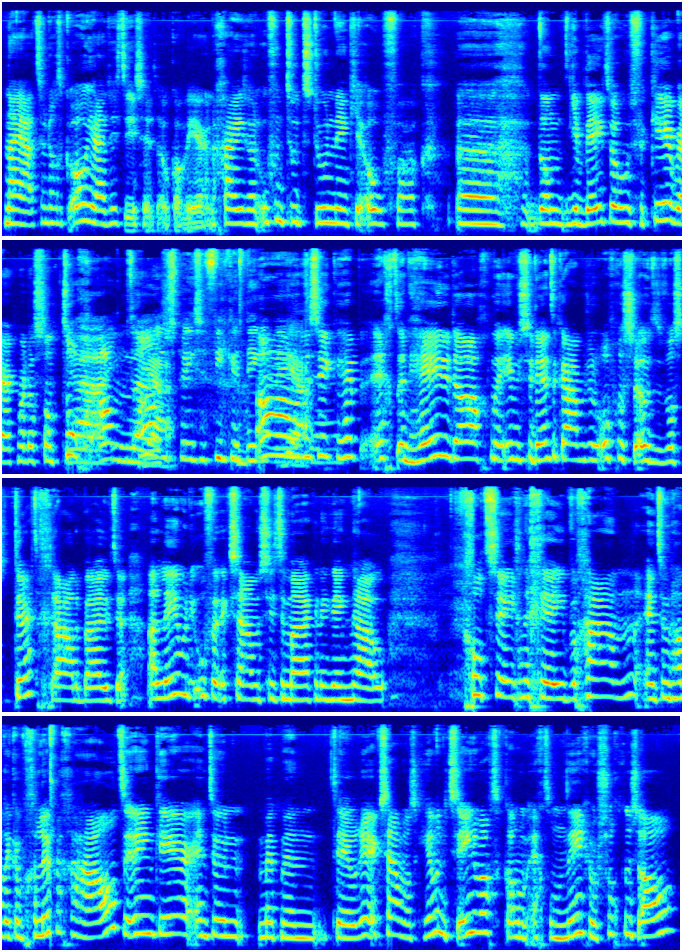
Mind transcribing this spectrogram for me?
Nou ja, toen dacht ik, oh ja, dit is het ook alweer. En dan ga je zo'n oefentoets doen, denk je, oh fuck. Eh, dan, je weet wel hoe het verkeer werkt, maar dat is dan toch ja, anders. Ja. die specifieke dingen Oh, dus ik heb echt een hele dag me in mijn studentenkamer zo opgesloten. Het was 30 graden buiten. Alleen maar die oefenexamens zitten maken. En ik denk, nou, God zegene greep, we gaan. En toen had ik hem gelukkig gehaald in één keer. En toen met mijn theorie-examen was ik helemaal niet zenuwachtig. Ik had hem echt om 9 uur 's ochtends al.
